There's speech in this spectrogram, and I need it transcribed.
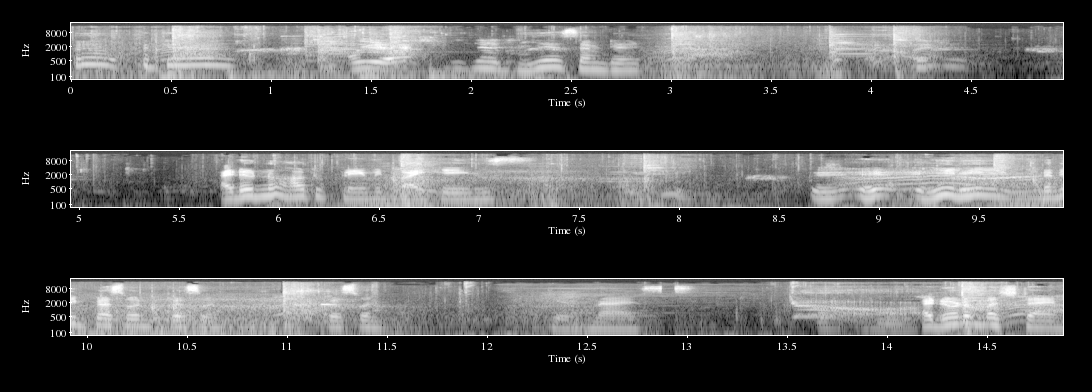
Dead. Oh, you're actually dead. Yes, I'm dead. I don't know how to play with Vikings. Heal, heal, heal. Nothing. Press one. Press one. Press one. Yeah, nice. I don't have much time.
